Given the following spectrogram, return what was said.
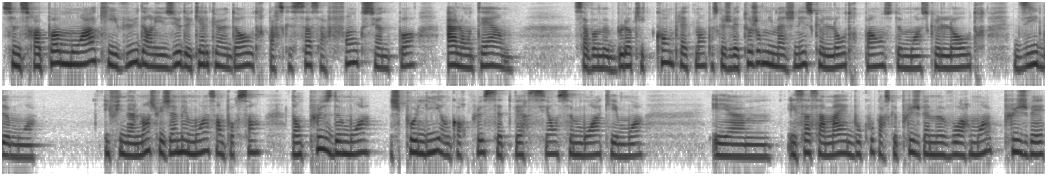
ce ne sera pas moi qui est vu dans les yeux de quelqu'un d'autre, parce que ça, ça ne fonctionne pas à long terme ça va me bloquer complètement parce que je vais toujours m'imaginer ce que l'autre pense de moi, ce que l'autre dit de moi. Et finalement, je suis jamais moi 100%. Donc plus de moi, je polis encore plus cette version, ce moi qui est moi. Et, euh, et ça, ça m'aide beaucoup parce que plus je vais me voir moi, plus je vais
